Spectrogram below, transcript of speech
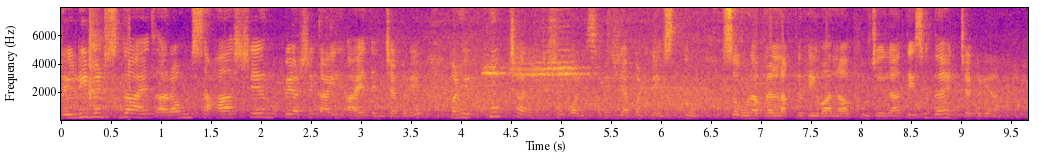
रेडीमेडसुद्धा आहेत. अराऊंड सहाशे रुपये असे काही आहेत त्यांच्याकडे. पण हे खूप छान म्हणजे पॉलिसीमध्ये जे आपण नेसतो सोवळं आपल्याला लागतं देवाला पूजेला ते सुद्धा ह्यांच्याकडे आहे.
